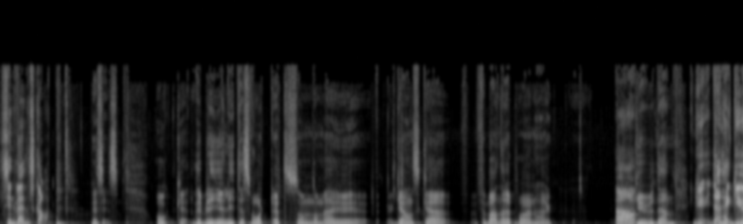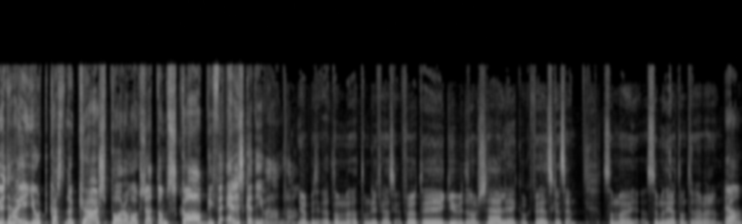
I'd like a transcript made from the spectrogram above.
sin vänskap. Precis. Och det blir ju lite svårt eftersom de är ju ganska förbannade på den här Ja, guden. gu- den här guden har ju gjort kastat en curse på dem också, att de ska bli förälskade i varandra. Ja, precis. Att de, att de blir förälskade. För att det är guden av kärlek och förälskelse som har summonerat dem till den här världen. Ja.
